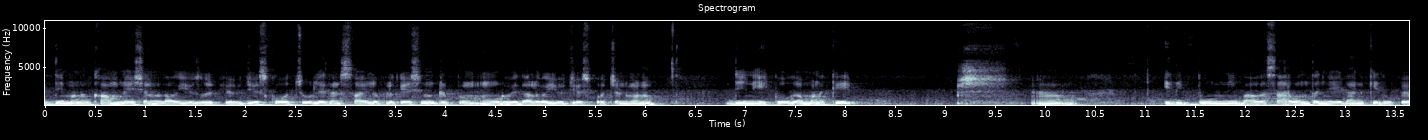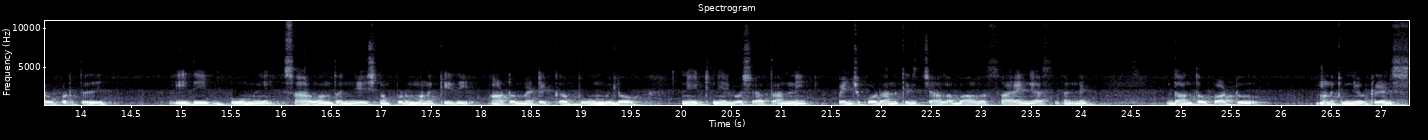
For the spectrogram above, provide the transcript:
ఇది మనం కాంబినేషన్లో యూజ్ యూజ్ చేసుకోవచ్చు. లేదంటే సాయిల్ అప్లికేషన్ డ్రిప్ మూడు విధాలుగా యూజ్ చేసుకోవచ్చు అండి మనం. దీన్ని ఎక్కువగా మనకి ఇది భూమిని బాగా సారవంతం చేయడానికి ఇది ఉపయోగపడుతుంది. ఇది భూమి సారవంతం చేసినప్పుడు మనకి ఇది ఆటోమేటిక్గా భూమిలో నీటి నిల్వ శాతాన్ని పెంచుకోవడానికి ఇది చాలా బాగా సహాయం చేస్తుందండి. దాంతోపాటు మనకి న్యూట్రియంట్స్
